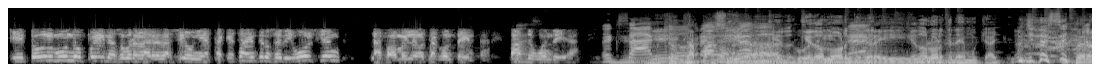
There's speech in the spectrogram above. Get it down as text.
que todo el mundo opina sobre la relación y hasta que esa gente no se divorcian, la familia no está contenta. Pase buen día. Exacto. Qué capacidad. Qué, dolor tener, increíble. qué dolor tener ese muchacho. Pero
